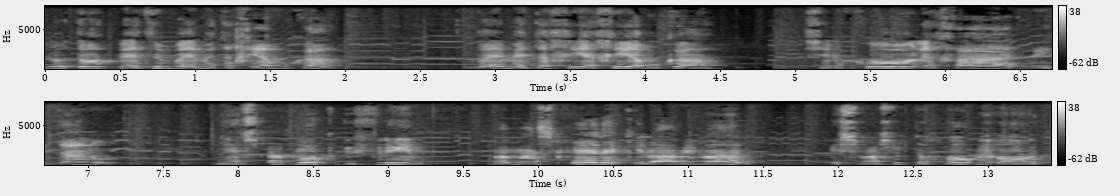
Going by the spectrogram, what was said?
להודות בעצם באמת הכי עמוקה. והאמת הכי הכי עמוקה, שלכל אחד מאיתנו יש עמוק בפנים, ממש חלק אלוהה ממעל, יש משהו טהור מאוד,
